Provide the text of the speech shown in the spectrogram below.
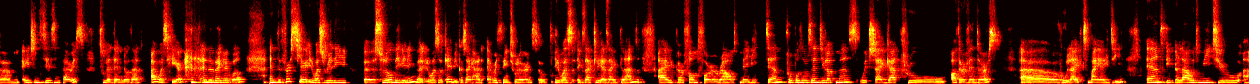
um, agencies in Paris to let them know that I was here and available. And the first year it was really a slow beginning, but it was okay because I had everything to learn. So it was exactly as I planned. I performed for around maybe 10 proposals and elopements, which I got through other vendors. Uh, who liked my idea and it allowed me to uh,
